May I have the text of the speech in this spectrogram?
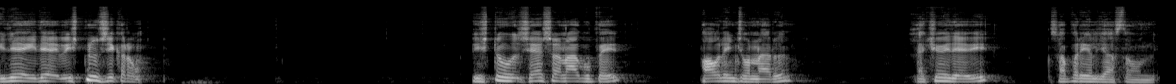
ఇదే ఇదే విష్ణు శిఖరం. విష్ణు శేషనాగుపై పావలించి ఉన్నారు. లక్ష్మీదేవి సపర్యలు చేస్తూ ఉంది.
